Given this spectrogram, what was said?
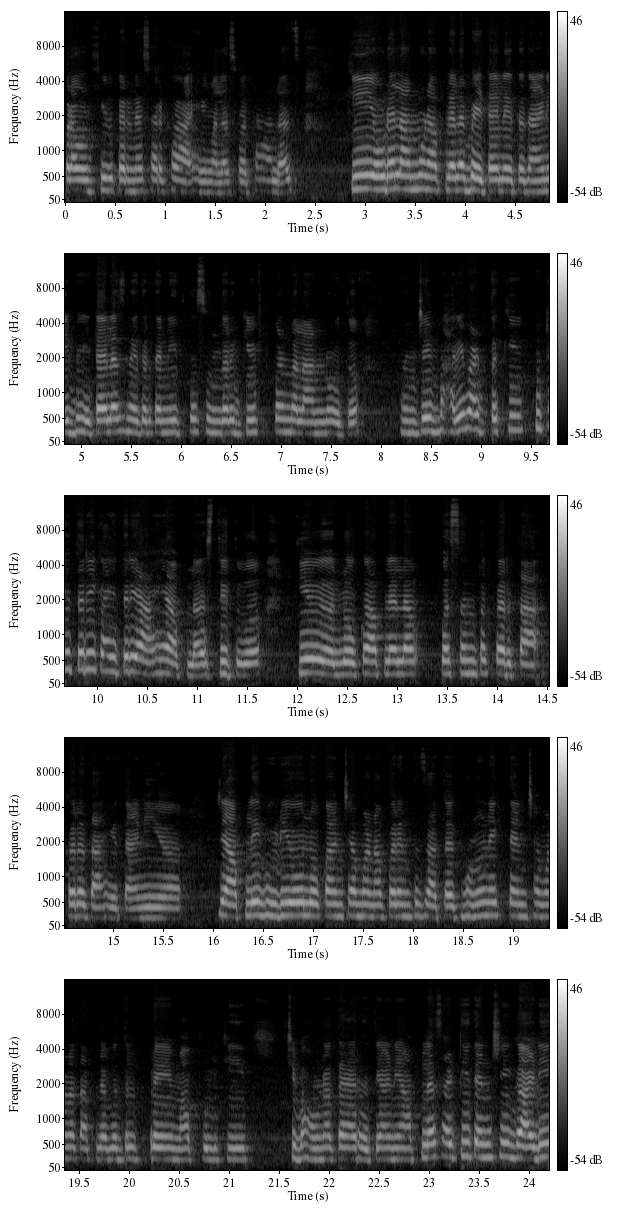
प्राऊड फील करण्यासारखं आहे मला स्वतःलाच की एवढ्या लांबून आपल्याला भेटायला येतात आणि भेटायलाच नाही तर त्यांनी इतकं सुंदर गिफ्ट पण मला आणलं होतं. म्हणजे भारी वाटतं की कुठेतरी काहीतरी आहे आपलं अस्तित्व की लोक आपल्याला पसंत करता करत आहेत आणि जे आपले व्हिडिओ लोकांच्या मनापर्यंत जात आहेत म्हणून एक त्यांच्या मनात आपल्याबद्दल प्रेम आपुलकीची भावना तयार होते आणि आपल्यासाठी त्यांची गाडी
